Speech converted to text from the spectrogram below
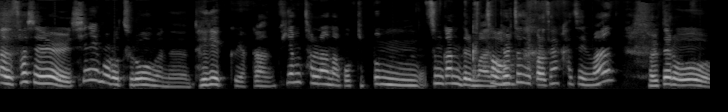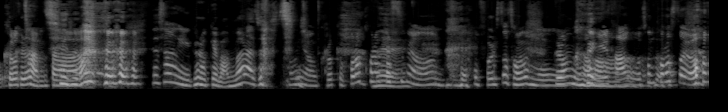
아, 사실 신입으로 들어오면은 되게 그 약간 휘황찬란하고 기쁜 순간들만 그쵸. 펼쳐질 거라 생각하지만 절대로 그렇지 그렇지는 않다. 세상이 그렇게 만만하지 않습니다. 그럼요. 그렇게 호락호락했으면 어, 벌써 저는 뭐. 일 다 하고 손 털었어요.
